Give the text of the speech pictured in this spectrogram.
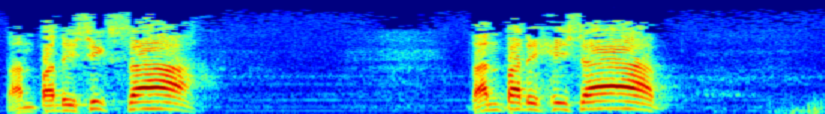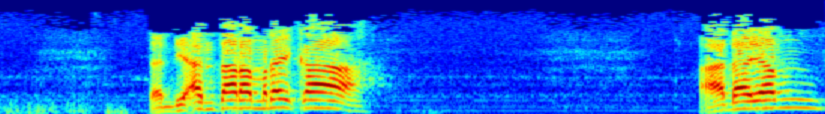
tanpa disiksa tanpa dihisab Dan di antara mereka ada yang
